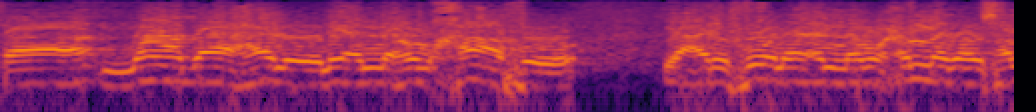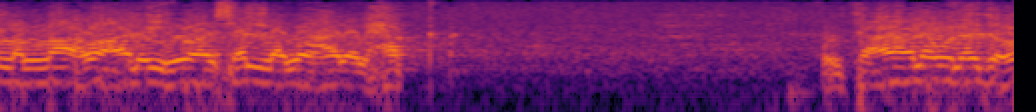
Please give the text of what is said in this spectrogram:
فما باهلوا لأنهم خافوا يعرفون أن محمدا صلى الله عليه وسلم على الحق. قل تعالوا ندعو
